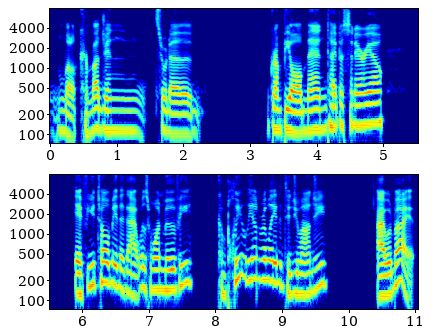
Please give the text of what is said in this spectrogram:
little curmudgeon sort of grumpy old men type of scenario. If you told me that that was one movie completely unrelated to Jumanji, I would buy it.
